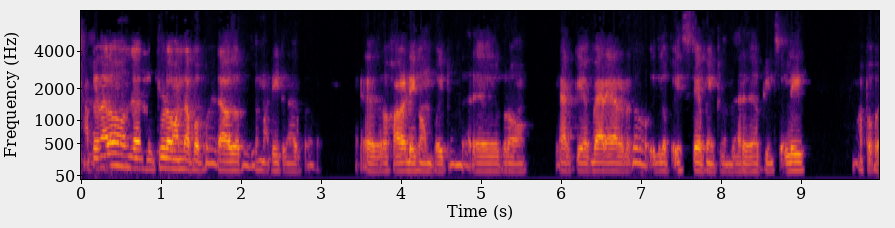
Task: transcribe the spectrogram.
அப்ப இருந்தாலும் இந்த ட்ரூடோ வந்து அப்பப்போ ஏதாவது ஒரு இது மாட்டிட்டு தான் இருப்பாரு. ஏதோ ஹாலிடே ஹோம் போயிட்டு வந்தாரு அப்புறம் யாருக்கு வேற யாரோட இதுல போய் ஸ்டே பண்ணிட்டு வந்தாரு அப்படின்னு சொல்லி அப்பப்போ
